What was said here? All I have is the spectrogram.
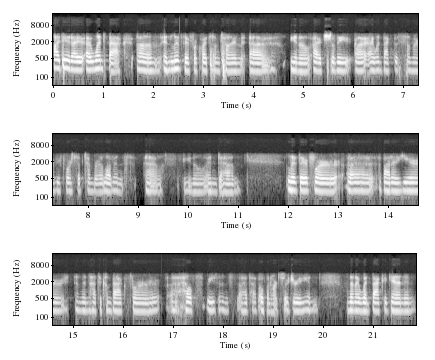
I did. I, I went back um, and lived there for quite some time. Uh, you know, I actually uh, I went back this summer before September 11th. Uh, you know, and um, lived there for uh, about a year, and then had to come back for uh, health reasons. I had to have open heart surgery, and, and then I went back again, and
